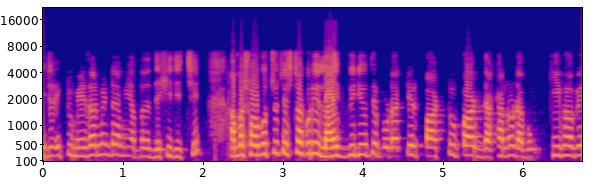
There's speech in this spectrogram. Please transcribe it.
এটার একটু মেজারমেন্টটা আমি আপনাদের দেখিয়ে দিচ্ছি। আমরা সর্বোচ্চ চেষ্টা করি লাইভ ভিডিওতে প্রোডাক্টের পার্ট টু পার্ট দেখানোর এবং কীভাবে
